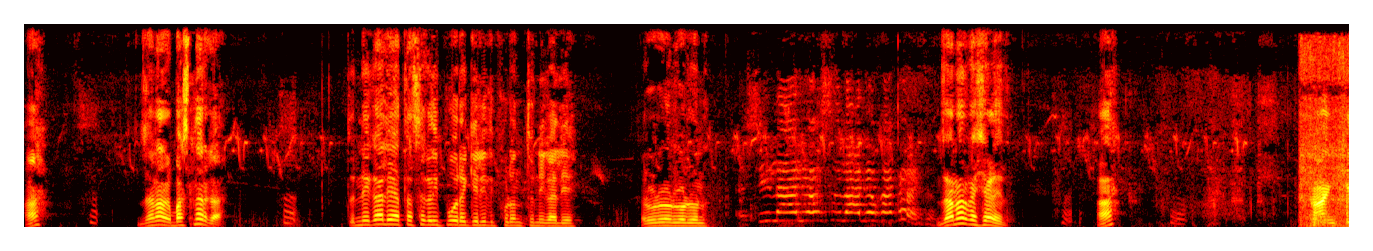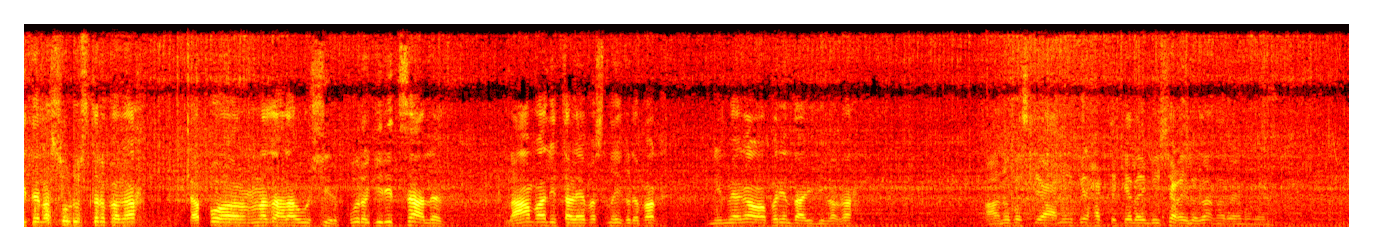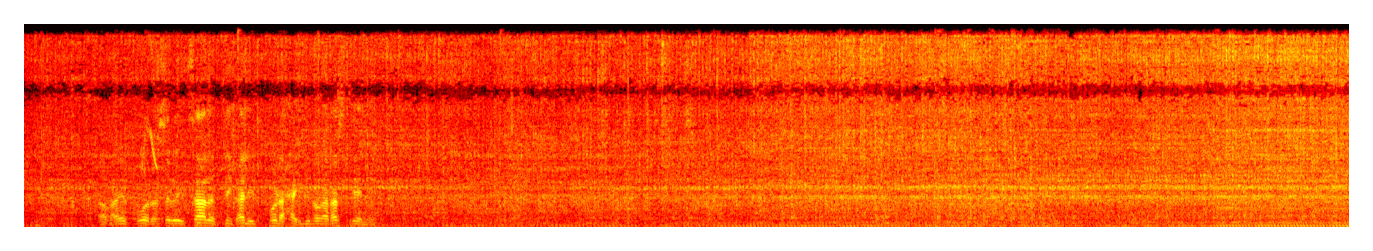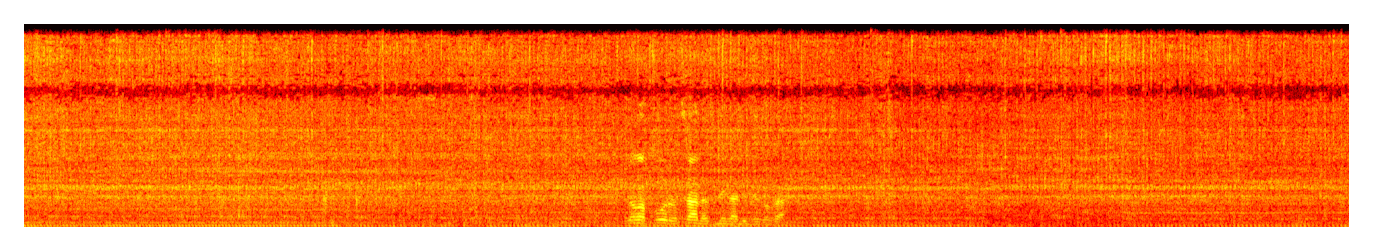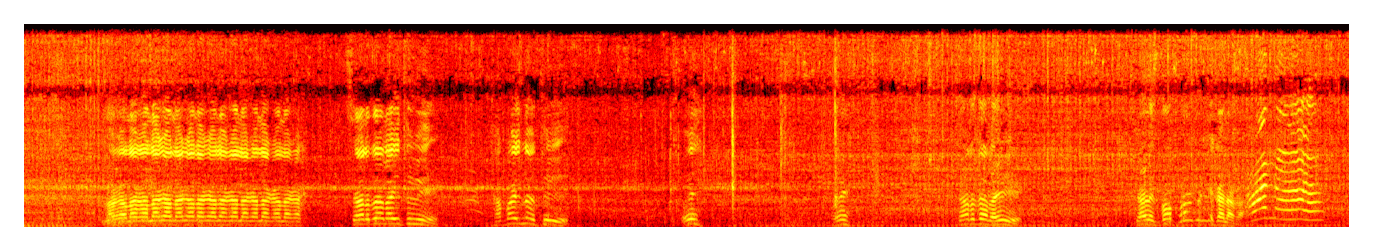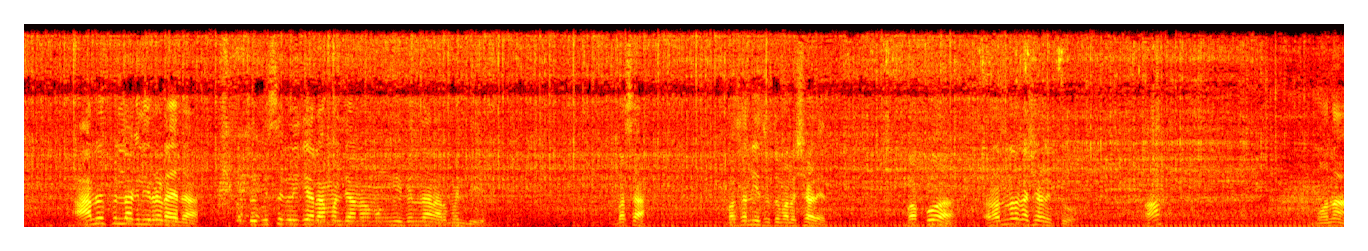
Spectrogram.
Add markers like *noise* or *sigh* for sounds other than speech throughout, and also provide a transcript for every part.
हा? जाणार बसणार का? तू निघाली आता सगळी पोरं केली ती फुडून तू निघाली. रोडून रोडून. जाणार का शाळेत? हा? आणखी त्याला सोडूस तर बघा. त्या पोरांना झाला उशीर. पोरं गिरीत चालत. लांब आली तळ्यापासून इकडे बघ. निम्या गावापर्यंत आली ती बघा. आणू बसली आणून हट्ट केलाय मी शाळेला जाणार आहे म्हणून. बघा हे पोरं सगळी चालत निघाली थोडं हायली बघा रस्त्याने. बघा पोरं चालत निघाली ते बघा. लगा लगा लगा लगा लगा लगा लगा लगा लागा. चाल झाला तुम्ही. थांबायच ना तुम्ही. ए ए चाल झाला हे शाळेत बापरा पण निघाला का? आणून पण लागली रडायला. तुम्ही सगळी गेला म्हणजे ना मग मी पण जाणार म्हणजे बसा. बसा नेतो तुम्हाला शाळेत. बापू रडणार का शाळेत तू? हा? हो ना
